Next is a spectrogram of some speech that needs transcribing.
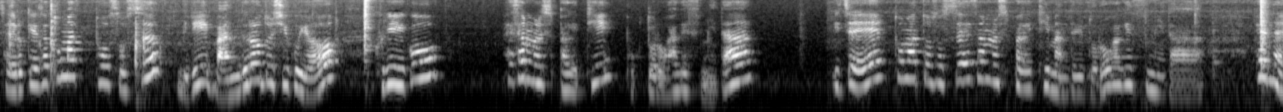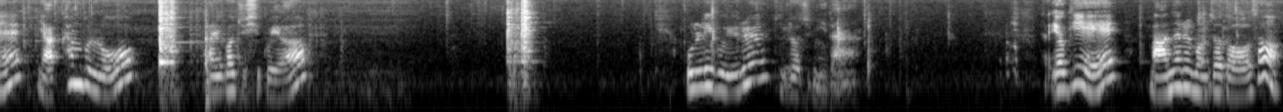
자 이렇게 해서 토마토 소스 미리 만들어 두시고요. 그리고 해산물 스파게티 볶도록 하겠습니다. 이제 토마토 소스 해산물 스파게티 만들도록 하겠습니다. 팬을 약한 불로 달궈 주시고요. 올리브유를 둘러줍니다. 여기에 마늘을 먼저 넣어서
